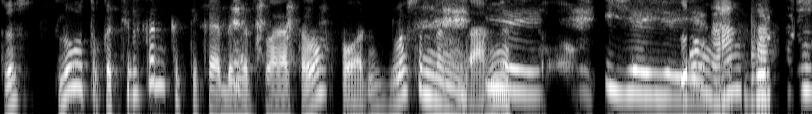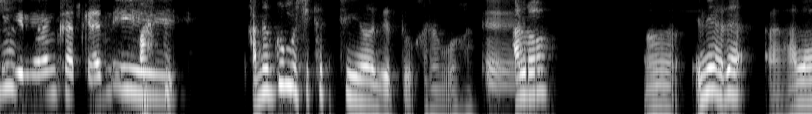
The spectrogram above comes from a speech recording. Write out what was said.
Terus lu waktu kecil kan ketika dengar suara telepon, lu seneng Iya, banget iya. Iya, iya, Lu iya. ngangkat, ngangkat kan? pasti Iya. karena gue masih kecil gitu, karena gue Heeh. "Halo, eee, ini ada, eee, halo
